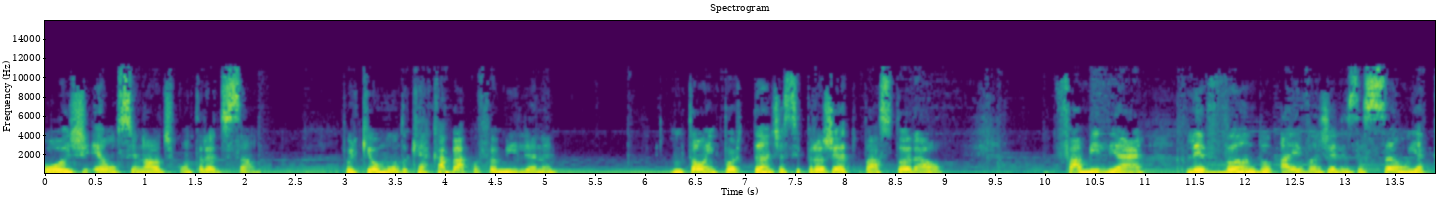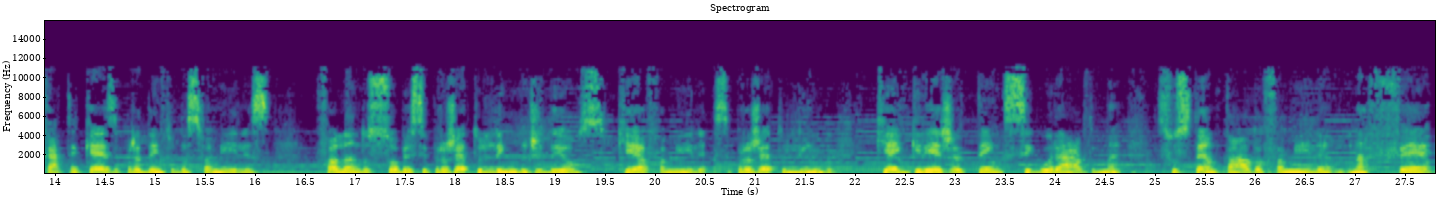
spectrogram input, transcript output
hoje é um sinal de contradição. Porque o mundo quer acabar com a família, né? Então é importante esse projeto pastoral familiar levando a evangelização e a catequese para dentro das famílias, falando sobre esse projeto lindo de Deus, que é a família, esse projeto lindo que a igreja tem segurado, né? sustentado a família na fé,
